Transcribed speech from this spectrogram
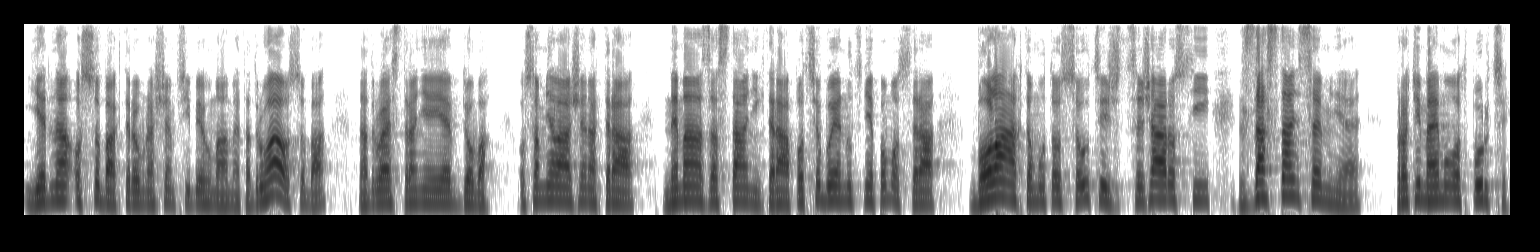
jedna osoba, kterou v našem příběhu máme. Ta druhá osoba na druhé straně je vdova. Osamělá žena, která nemá zastání, která potřebuje nutně pomoc, která volá k tomuto soudci se žádostí, zastaň se mě proti mému odpůrci.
